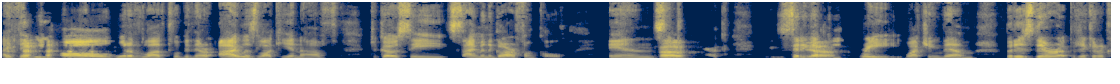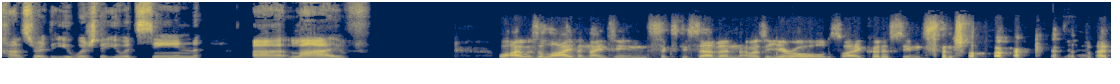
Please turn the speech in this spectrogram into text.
I think we all would have loved to have been there. I was lucky enough to go see Simon and Garfunkel in Central Oh. Park, sitting up in three watching them. But is there a particular concert that you wish that you had seen uh, live? Well, I was alive in 1967. I was a year old, so I could have seen Central Park, but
